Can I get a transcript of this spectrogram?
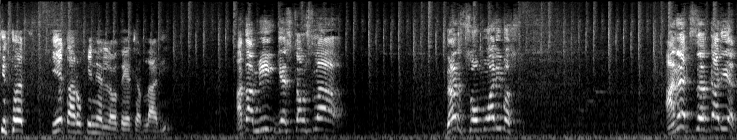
तिथं एक आरोपी नेला होता याच्यातला आधी. आता मी गेस्ट हाऊसला दर सोमवारी बसतो. अनेक सहकारी आहेत.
